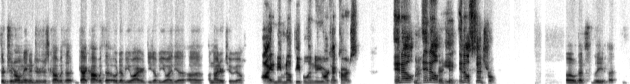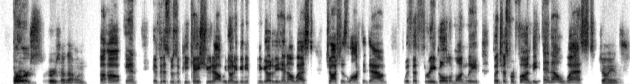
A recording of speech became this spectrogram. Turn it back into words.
their general manager just caught with a got caught with a OWI or DWI the uh, a night or two ago. I didn't even know people in New York had cars. NL NL E- NL Central. Oh, that's the uh, Brewers. Brewers have that one. Uh oh. And if this was a PK shootout, we don't even need to go to the NL West. Josh has locked it down with a three goal to one lead. But just for fun, the NL West. Giants.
